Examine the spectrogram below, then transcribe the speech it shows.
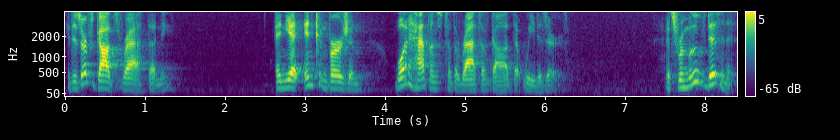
He deserves God's wrath, doesn't he? And yet, in conversion, what happens to the wrath of God that we deserve? It's removed, isn't it?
